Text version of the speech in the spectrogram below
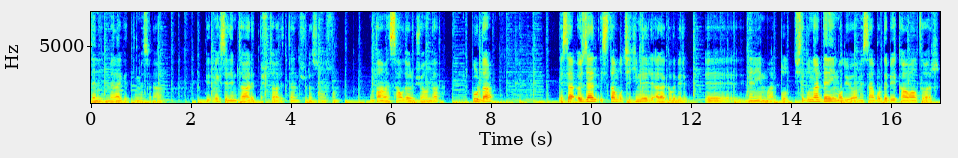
Deneyim merak ettim mesela. Gitmek istediğim tarih şu tarihten şurası olsun. Bunu tamamen sallıyorum şu anda. Burada mesela özel İstanbul çekimleriyle alakalı bir e, deneyim var. Bu işte bunlar deneyim oluyor. Mesela burada bir kahvaltı var.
